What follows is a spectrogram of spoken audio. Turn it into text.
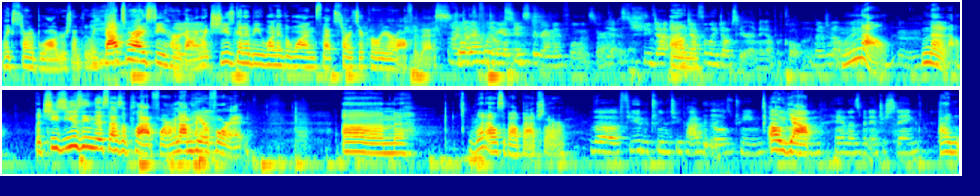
like start a blog or something. Like that's where I see her Yeah. going. Like she's gonna be one of the ones that starts her career off of this. She'll definitely definitely be an Instagram influencer. Yes, she. De- Um, I definitely don't see her ending up with Colton. There's no way. No, no, no, no. But she's using this as a platform, and I'm here for it. Um, what else about Bachelor? The feud between the two pageant girls between Oh, Kayla yeah. and Hannah's been interesting. I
